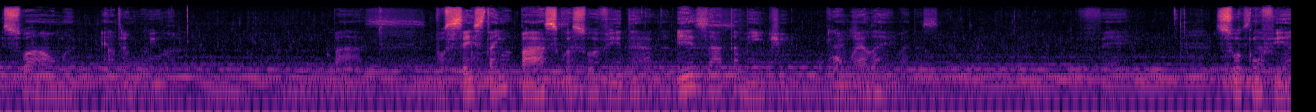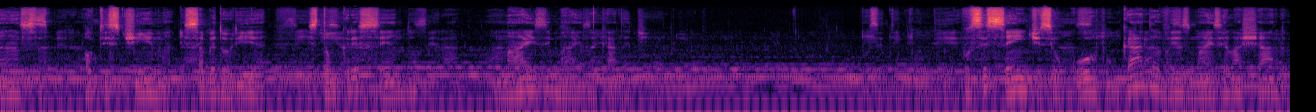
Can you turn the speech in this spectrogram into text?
e sua alma é tranquila. Você está em paz com a sua vida exatamente como ela é. Sua confiança, autoestima e sabedoria estão crescendo mais e mais a cada dia. Você sente seu corpo cada vez mais relaxado.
